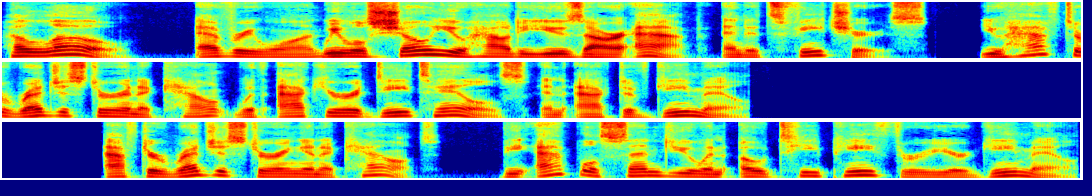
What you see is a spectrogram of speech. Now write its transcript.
Hello, everyone. We will show you how to use our app and its features. You have to register an account with accurate details and active Gmail. After registering an account, the app will send you an OTP through your Gmail.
